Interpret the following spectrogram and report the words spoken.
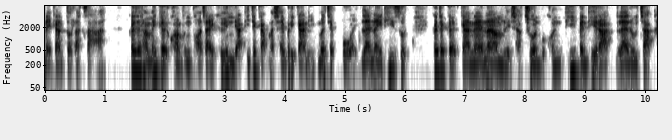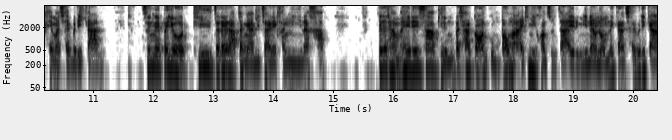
ในการตรวจรักษา ก็จะทำให้เกิดความพึงพอใจขึ้น อยากที่จะกลับมาใช้บริการอีกเมื่อเจ็บป่วย และในที่สุดก็จะเกิดการแนะนำหรือชักชวนบุคคลที่เป็นที่รัก และรู้จักให้มาใช้บริการ ซึ่งในประโยชน์ที่จะได้รับจากงานวิจัยในครั้งนี้นะครับก็จะทำให้ได้ทราบถึงประชากรกลุ่มเป้าหมายที่มีความสนใจ หรือมีแนวโน้มในการใช้บริการ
